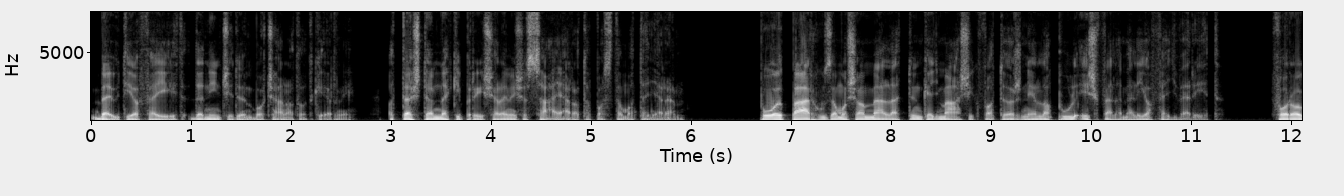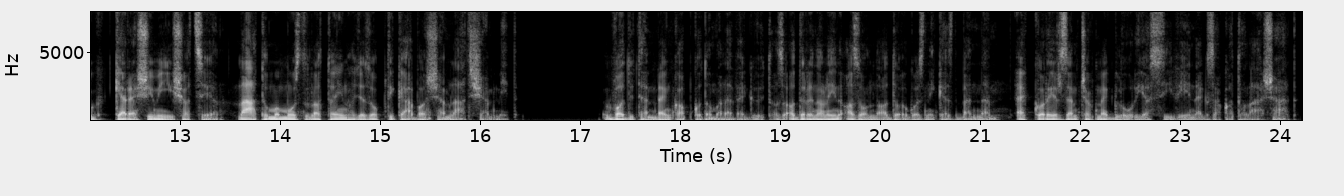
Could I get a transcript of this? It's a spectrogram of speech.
Beüti a fejét, de nincs időm bocsánatot kérni. A testem neki préselem, és a szájára tapasztam a tenyerem. Paul párhuzamosan mellettünk egy másik fatörzsnél lapul, és felemeli a fegyverét. Forog, keresi mi is a cél. Látom a mozdulatain, hogy az optikában sem lát semmit. Vadütemben kapkodom a levegőt, az adrenalin azonnal dolgozni kezd bennem. Ekkor érzem csak meg Glória szívének zakatolását.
